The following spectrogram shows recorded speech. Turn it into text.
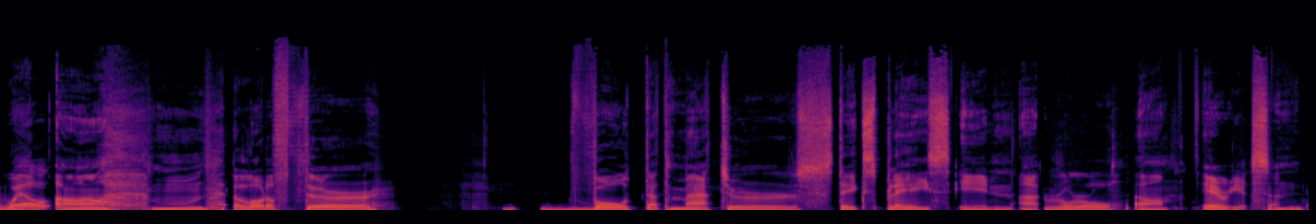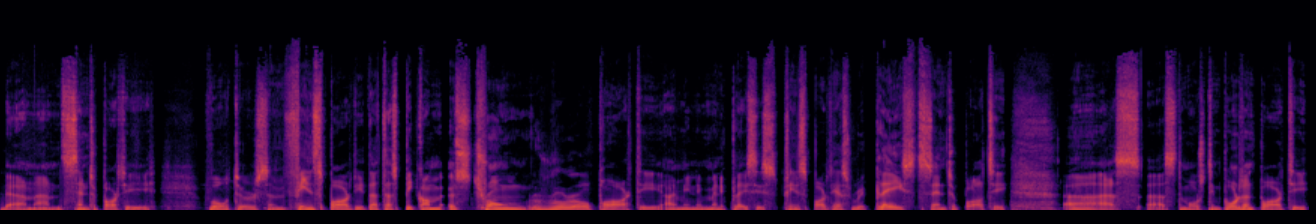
Well, uh, mm, a lot of the vote that matters takes place in uh, rural um, areas and, um, and, and center party voters and Finns party that has become a strong rural party. I mean, in many places, Finns party has replaced center party uh, as as the most important party.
